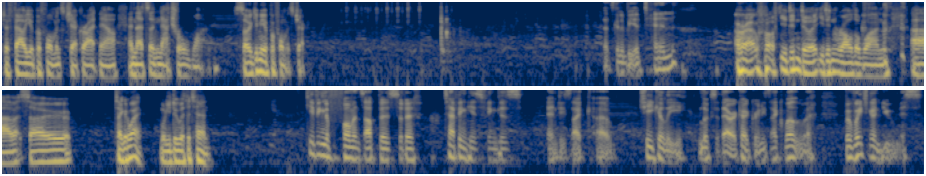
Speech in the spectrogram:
to fail your performance check right now, and that's a natural one. So give me a performance check. That's going to be a 10. All right, well, you didn't do it. You didn't roll the one. uh, so take it away. What do you do with the 10? Keeping the performance up is sort of tapping his fingers, and he's like, uh, cheekily looks at Aarakocra and he's like, Well, we're, we're waiting on you, miss.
